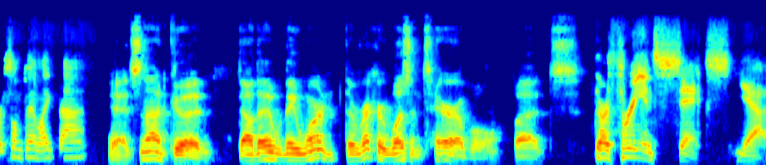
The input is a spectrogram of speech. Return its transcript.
or something like that? Yeah, it's not good. Now they they weren't. The record wasn't terrible, but They're three and six. Yeah,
